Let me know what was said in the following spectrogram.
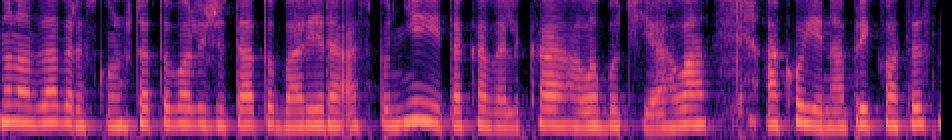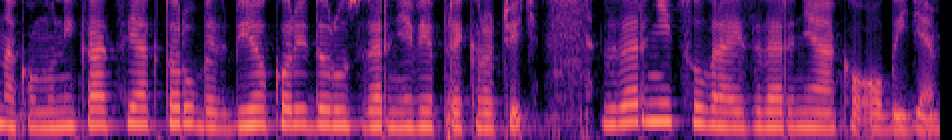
no na záver skonštatovali, že táto bariéra aspoň nie je taká veľká alebo tiahla, ako je napríklad cestná komunikácia, ktorú bez biokoridoru zver nevie prekročiť. Zvernicu vraj zver nejako obíde.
